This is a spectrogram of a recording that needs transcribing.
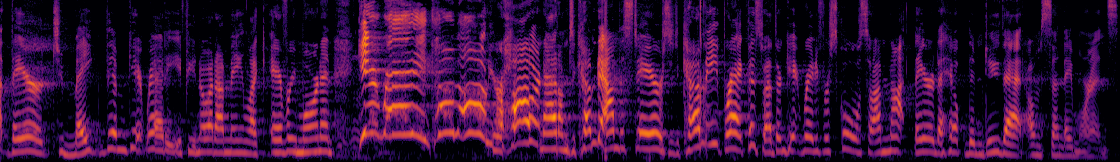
not there to make them get ready, if you know what I mean. Like every morning, get ready, come on. You're hollering at them to come down the stairs, to come eat breakfast while they're getting ready for school. So I'm not there to help them do that on Sunday mornings.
